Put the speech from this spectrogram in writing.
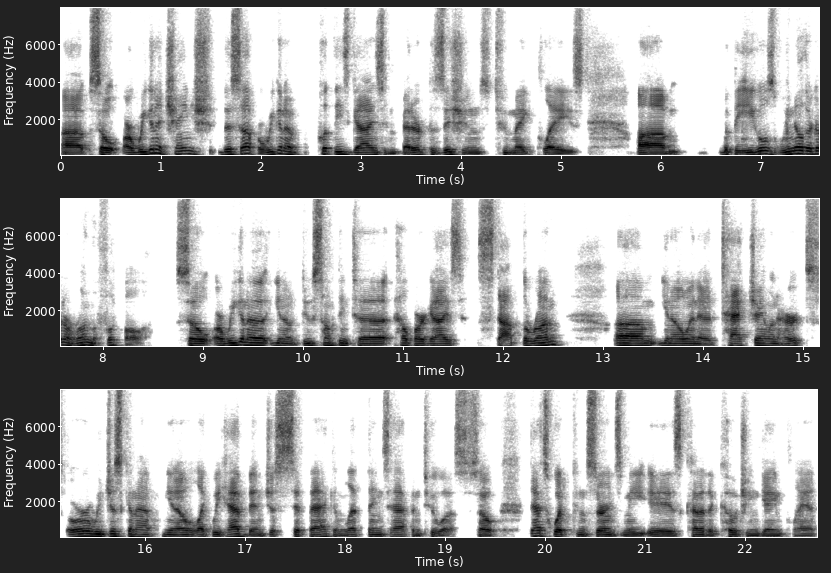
Uh, so, are we going to change this up? Are we going to put these guys in better positions to make plays? Um, with the Eagles, we know they're going to run the football. So, are we going to, you know, do something to help our guys stop the run? Um, you know, and attack Jalen Hurts, or are we just gonna, you know, like we have been, just sit back and let things happen to us? So that's what concerns me is kind of the coaching game plan.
